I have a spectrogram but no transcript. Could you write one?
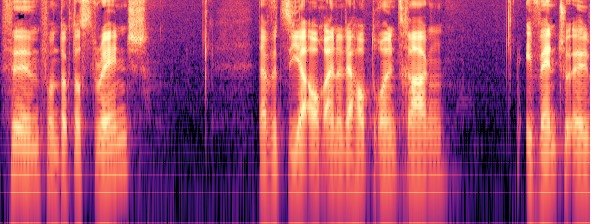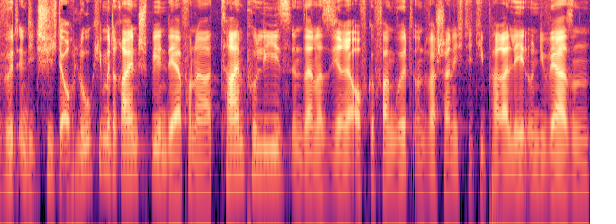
Film von Doctor Strange. Da wird sie ja auch eine der Hauptrollen tragen. Eventuell wird in die Geschichte auch Loki mit reinspielen, der von der Time Police in seiner Serie aufgefangen wird und wahrscheinlich durch die Paralleluniversen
